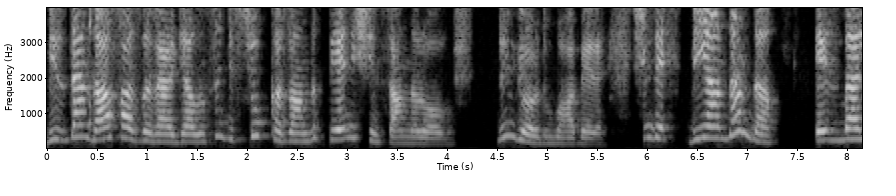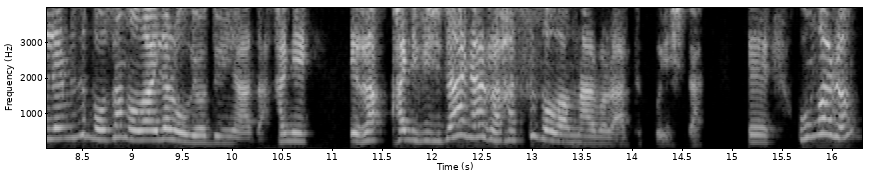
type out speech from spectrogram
Bizden daha fazla vergi alınsın biz çok kazandık diyen iş insanları olmuş. Dün gördüm bu haberi. Şimdi bir yandan da ezberlerimizi bozan olaylar oluyor dünyada. Hani e, ra, hani vicdanen rahatsız olanlar var artık bu işten. E, umarım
